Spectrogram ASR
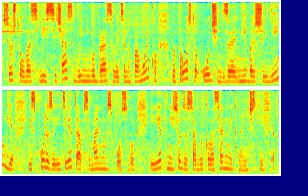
все, что у вас есть сейчас, вы не выбрасываете на помойку, вы просто очень за небольшие деньги используете это оптимальным способом. И это несет за собой колоссальный экономический эффект.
